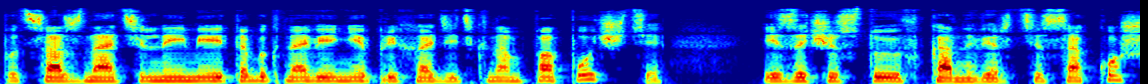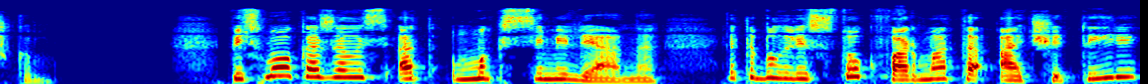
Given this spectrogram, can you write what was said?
подсознательно имеет обыкновение приходить к нам по почте и зачастую в конверте с окошком. Письмо оказалось от Максимилиана. Это был листок формата А4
